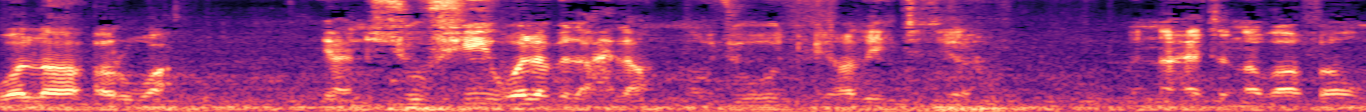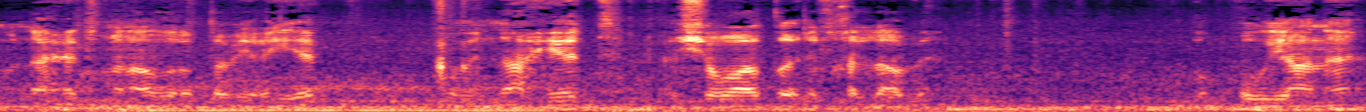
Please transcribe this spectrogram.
ولا أروع. يعني تشوف شيء ولا بالأحلام. موجود في هذه الجزيرة. من ناحية النظافة ومن ناحية المناظر الطبيعية ومن ناحية الشواطئ الخلابة. ابقوا ويانا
